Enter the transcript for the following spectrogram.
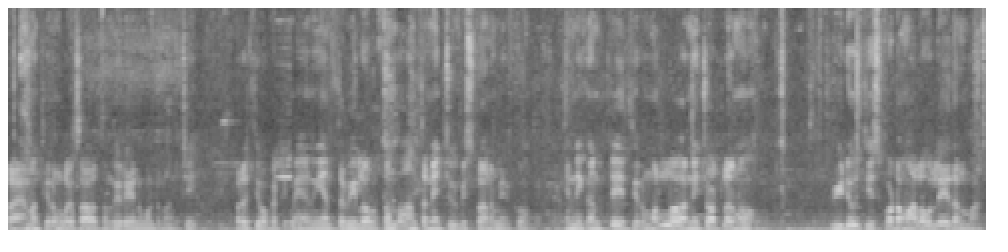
ప్రయాణం తిరుమలకి సాగుతుంది రేణుగుంట నుంచి. ప్రతి ఒక్కటి మేము ఎంత వీలవుతుందో అంత నేను చూపిస్తాను మీకు. ఎందుకంటే తిరుమలలో అన్ని చోట్లను వీడియో తీసుకోవడం అలవ్ లేదనమాట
